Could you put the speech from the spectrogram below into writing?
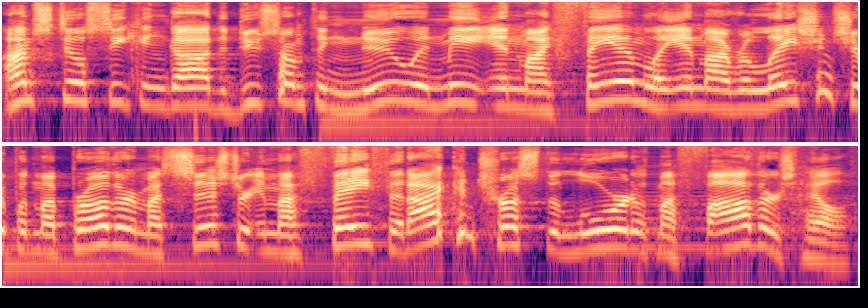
I'm still seeking God to do something new in me, in my family, in my relationship with my brother and my sister, in my faith that I can trust the Lord with my father's health,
